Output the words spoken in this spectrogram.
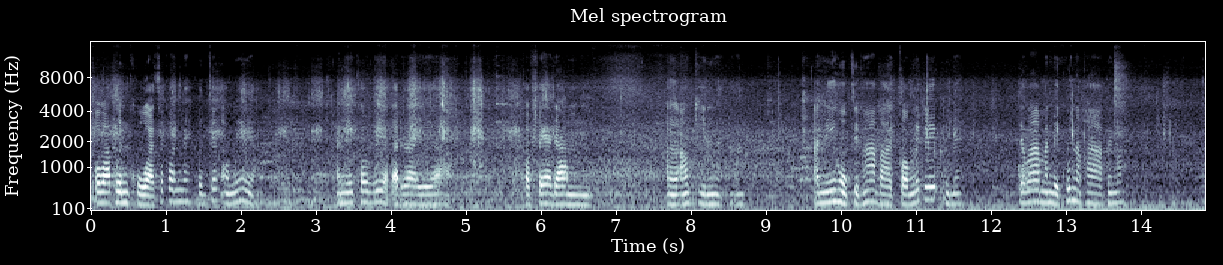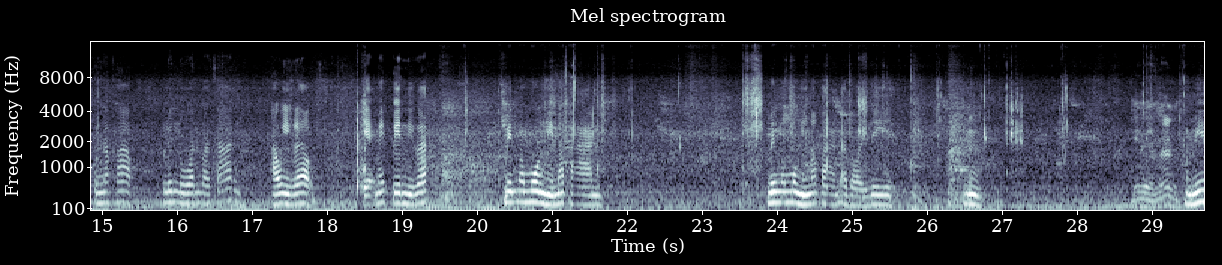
เพราะว่าเพิ่นขัวสักก้อนไหมเพิ่นจะเอานี่เนี่ยอันนี้เขาเรียกอะไรอะกาแฟดำเออเอากินนะอะอันนี้หกสิบห้าบาทกล่องเล็กๆอยู่เนี่ยแต่ว่ามันได้คุณภาพไหมมั้งคุณภาพล้วนๆว่าซ่านเอาอีกแล้ว แกะไม่เป็นอีกแล้วเม็ดมะม่วงหิมะพานเม็ดมะม่วงหิมะพานอร่อยดี อืม ยังไงมันอันนี้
